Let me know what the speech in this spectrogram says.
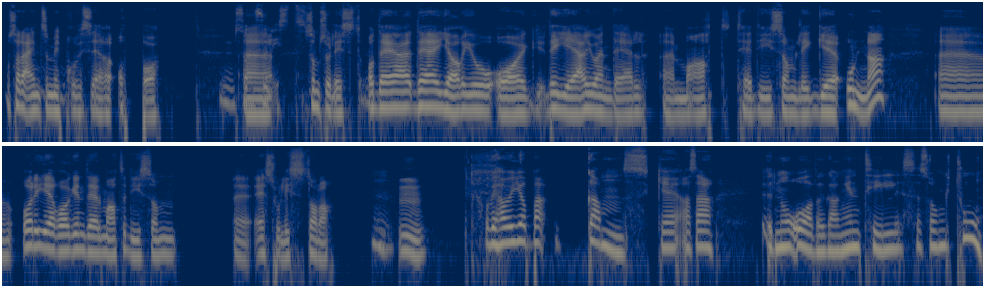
og så er det en som improviserer oppå mm, Som Eh, solist. som solist. Og det, det gjør jo òg Det gir jo en del eh, mat til de som ligger unna. Eh, og det gir òg en del mat til de som eh, er solister, da. Mm. Og vi har jo jobba ganske Altså, nå overgangen til sesong to,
